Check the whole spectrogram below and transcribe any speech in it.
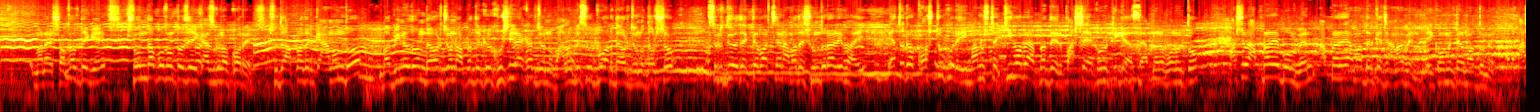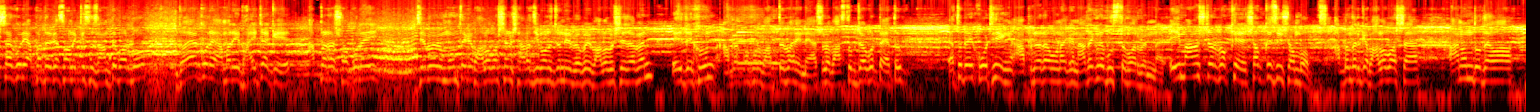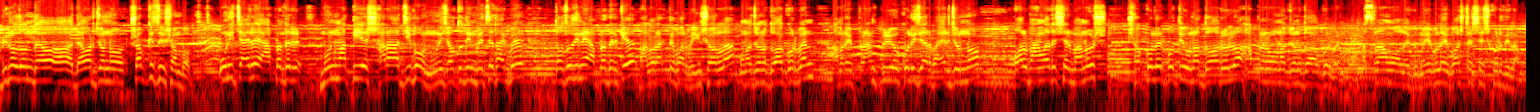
মানে সকাল থেকে সন্ধ্যা পর্যন্ত যে এই কাজগুলো করে, শুধু আপনাদেরকে আনন্দ বা বিনোদন দেওয়ার জন্য, আপনাদেরকে খুশি রাখার জন্য, ভালো কিছু উপহার দেওয়ার জন্য। দর্শক, শ্রুতিও দেখতে পাচ্ছেন আমাদের সুন্দর আলী ভাই, এতটা কষ্ট করে এই মানুষটা কীভাবে আপনাদের পাশে এখনও টিকে আছে? আপনারা বলুন তো। আসলে আপনারাই বলবেন, আপনারাই আমাদেরকে জানাবেন এই কমেন্টের মাধ্যমে। আশা করি আপনাদের কাছে অনেক কিছু জানতে পারব। দয়া করে আমার এই ভাইটাকে আপনারা সকলেই যেভাবে মন থেকে ভালোবাসেন, সারা জীবনের জন্য এভাবেই ভালোবেসে যাবেন। এই দেখুন, আমরা কখনো ভাবতে পারি না আসলে বাস্তব জগৎটা এত এতটাই কঠিন, আপনারা ওনাকে না দেখলে বুঝতে পারবেন না। এই মানুষটার পক্ষে সব কিছুই সম্ভব। আপনাদেরকে ভালোবাসা, আনন্দ দেওয়া, বিনোদন দেওয়া দেওয়ার জন্য সব কিছুই সম্ভব। উনি চাইলে আপনাদের মন মাতিয়ে সারা জীবন উনি যতদিন বেঁচে থাকবে, ততদিনে আপনাদেরকে ভালো রাখতে পারবে ইনশাল্লাহ ওনার জন্য দোয়া করবেন। আমার এই প্রাণপ্রিয় কলিজার ভাইয়ের জন্য অল বাংলাদেশের মানুষ সকলের প্রতি ওনার দোয়া রইল। আপনারা ওনার জন্য দোয়া করবেন। আসসালামু আলাইকুম। এই বলে এই বসটা শেষ করে দিলাম।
